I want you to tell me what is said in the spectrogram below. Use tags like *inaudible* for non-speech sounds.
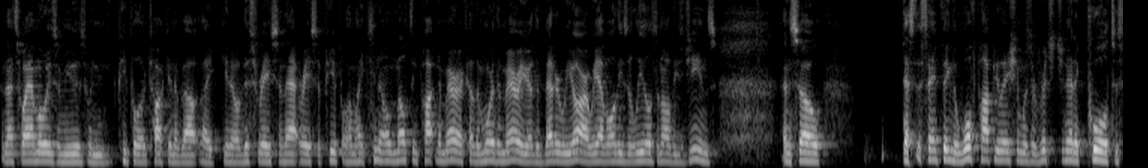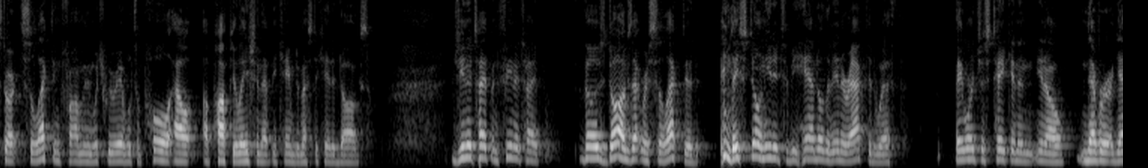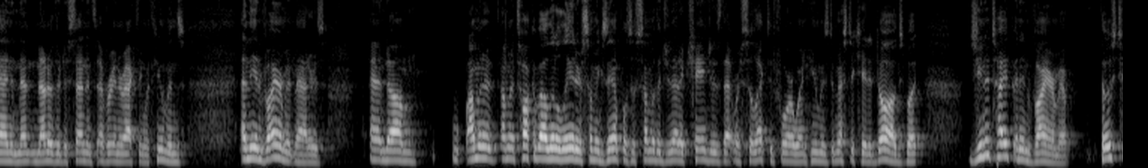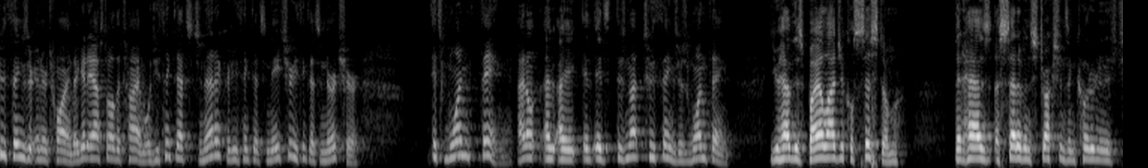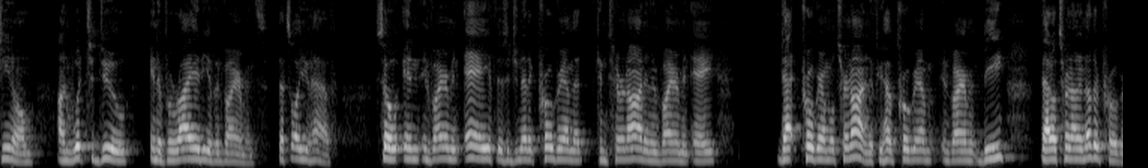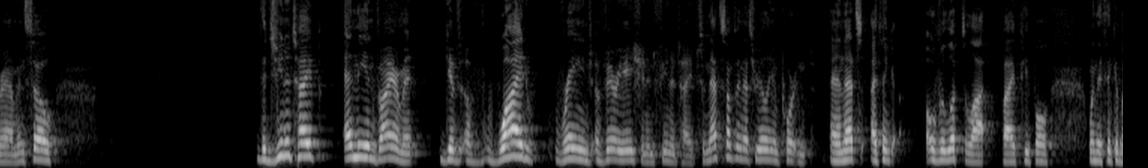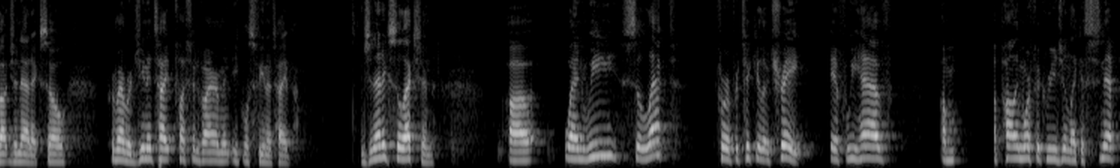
And that's why I'm always amused when people are talking about like, you know, this race and that race of people. I'm like, you know, melting pot in America, the more the merrier, the better we are. We have all these alleles and all these genes. And so that's the same thing. The wolf population was a rich genetic pool to start selecting from in which we were able to pull out a population that became domesticated dogs. Genotype and phenotype, those dogs that were selected, *clears throat* they still needed to be handled and interacted with they weren't just taken and, you know, never again, and then none of their descendants ever interacting with humans. And the environment matters. And um, I'm going to I'm to talk about a little later some examples of some of the genetic changes that were selected for when humans domesticated dogs. But genotype and environment, those two things are intertwined. I get asked all the time, well, do you think that's genetic or do you think that's nature? Do you think that's nurture? It's one thing. I don't, I, I, it's, there's not two things, there's one thing. You have this biological system that has a set of instructions encoded in its genome on what to do in a variety of environments. That's all you have. So in environment A, if there's a genetic program that can turn on in environment A, that program will turn on. And if you have program environment B, that'll turn on another program. And so the genotype and the environment gives a wide range of variation in phenotypes. And that's something that's really important. And that's, I think, overlooked a lot by people when they think about genetics. So remember, genotype plus environment equals phenotype. Genetic selection, uh, when we select for a particular trait, if we have a, a polymorphic region like a SNP,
